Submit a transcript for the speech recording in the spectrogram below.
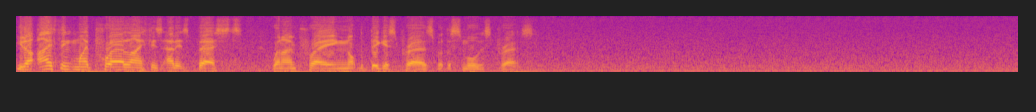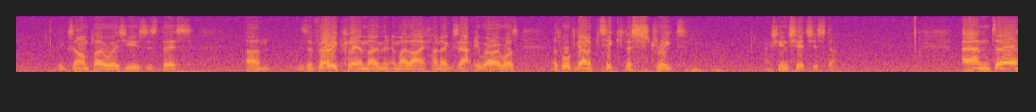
You know, I think my prayer life is at its best when I'm praying not the biggest prayers but the smallest prayers. The example I always use is this. Um, there's a very clear moment in my life. I know exactly where I was. I was walking down a particular street, actually in Chichester. And uh,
